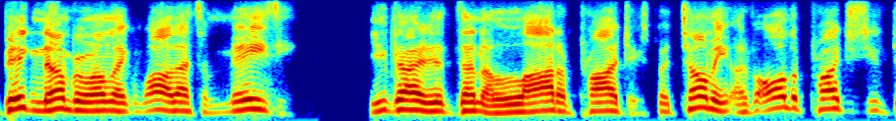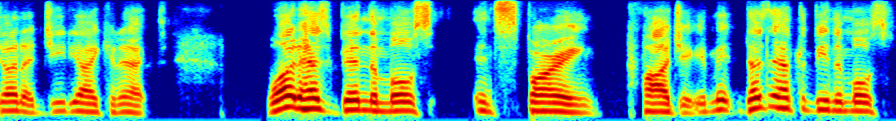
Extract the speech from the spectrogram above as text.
big number. I'm like, wow, that's amazing. You guys have done a lot of projects. But tell me, of all the projects you've done at GDI Connect, what has been the most inspiring project? It doesn't have to be the most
